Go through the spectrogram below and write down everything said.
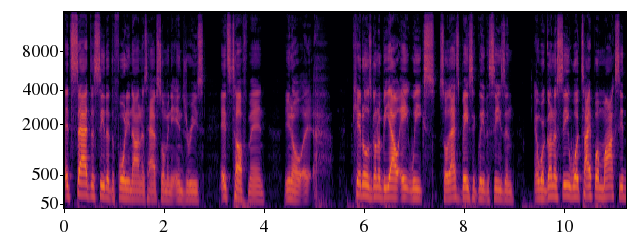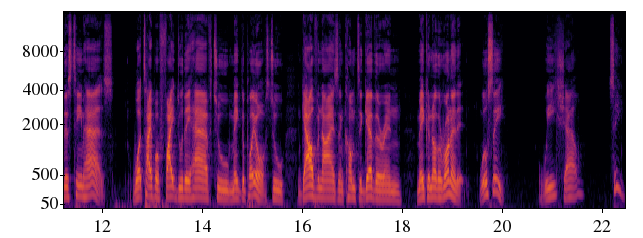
it's sad to see that the 49ers have so many injuries. It's tough, man. You know, eh, Kittle's going to be out 8 weeks, so that's basically the season. And we're going to see what type of moxie this team has. What type of fight do they have to make the playoffs, to galvanize and come together and make another run at it? We'll see. We shall see.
